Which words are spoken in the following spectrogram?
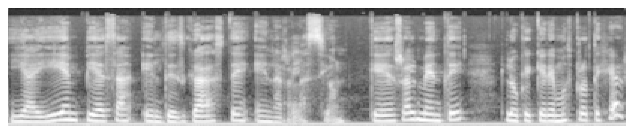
Y ahí empieza el desgaste en la relación, que es realmente lo que queremos proteger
